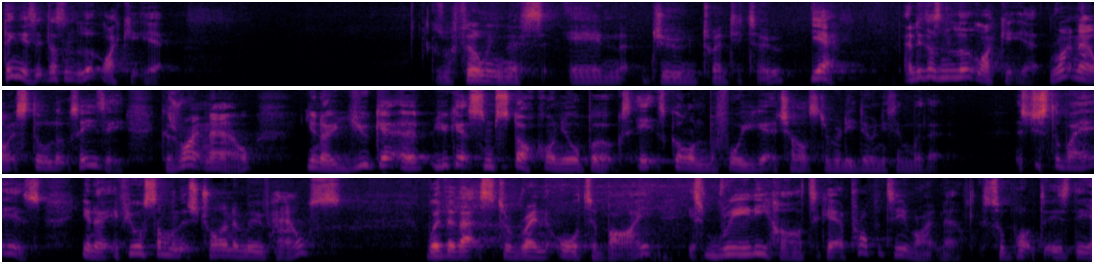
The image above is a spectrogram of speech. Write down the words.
Thing is, it doesn't look like it yet. Because we're filming this in June 22. Yeah, and it doesn't look like it yet. Right now, it still looks easy because right now, you know, you get a, you get some stock on your books, it's gone before you get a chance to really do anything with it. It's just the way it is. You know, if you're someone that's trying to move house, whether that's to rent or to buy, it's really hard to get a property right now. So what is the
